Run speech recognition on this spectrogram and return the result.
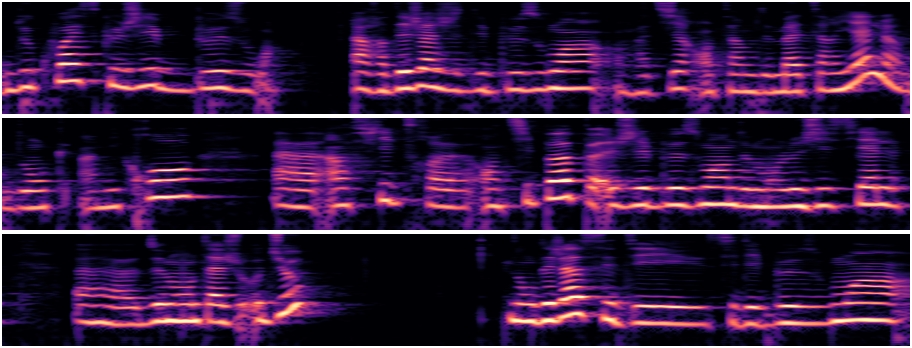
de quoi est-ce que j'ai besoin? Alors déjà, j'ai des besoins, on va dire, en termes de matériel, donc un micro, un filtre euh, anti-pop, j'ai besoin de mon logiciel euh, de montage audio. Donc déjà, c'est des, des, besoins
